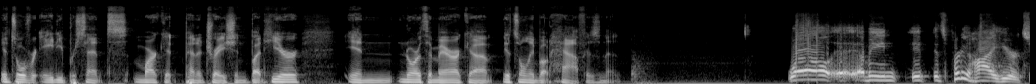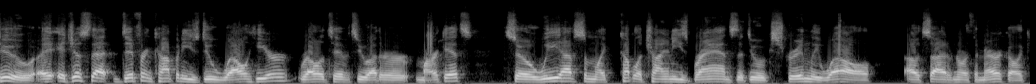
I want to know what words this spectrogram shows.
it's over 80% market penetration. But here in North America, it's only about half, isn't it? Well, I mean, it, it's pretty high here too. It's just that different companies do well here relative to other markets. So we have some like a couple of Chinese brands that do extremely well outside of North America, like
